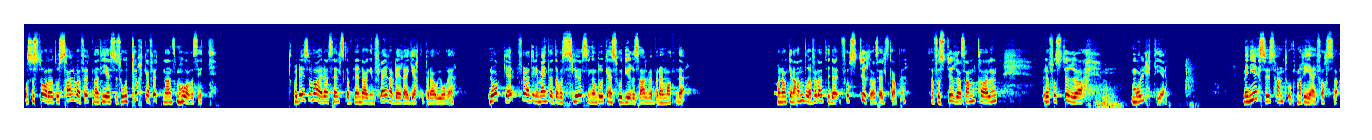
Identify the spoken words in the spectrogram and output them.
Og så står det at hun salva føttene til Jesus, og hun tørka føttene hans med håret sitt. Og de som var i det selskapet den dagen, flere av dem reagerte på det hun gjorde. Noen fordi de mente at det var sløsing å bruke en så dyr salve på den måten der. Og noen andre fordi det forstyrra selskapet. Det forstyrra samtalen, og det forstyrra måltidet. Men Jesus han tok Maria i forsvar.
